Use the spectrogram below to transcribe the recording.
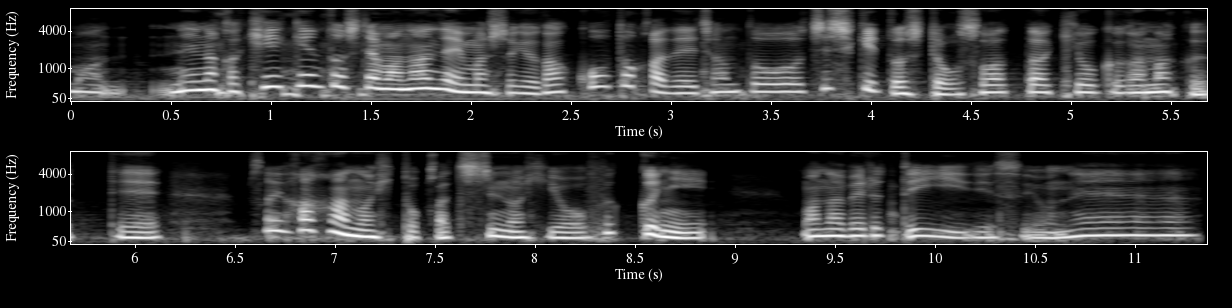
まあね、なんか経験として学んでいましたけど、学校とかでちゃんと知識として教わった記憶がなくって、そういう母の日とか父の日をフックに学べるっていいですよね。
